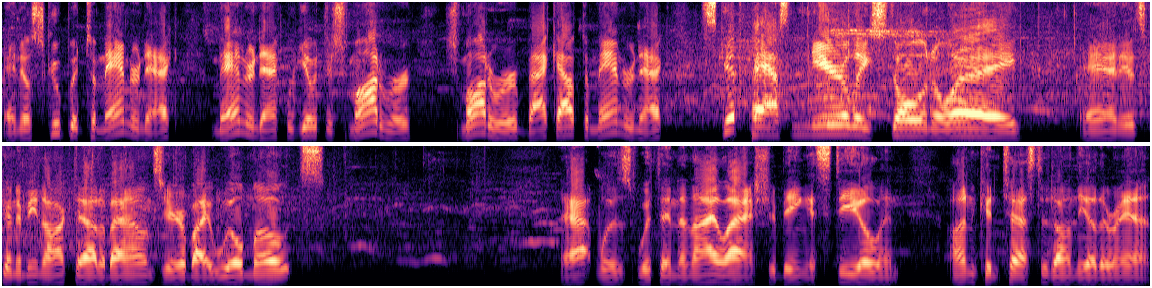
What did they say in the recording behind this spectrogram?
and he'll scoop it to Mandernack. Mandernack will give it to Schmaderer. Schmaderer back out to Mandernack. Skip pass nearly stolen away, and it's going to be knocked out of bounds here by Will Moats. That was within an eyelash of being a steal and uncontested on the other end.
